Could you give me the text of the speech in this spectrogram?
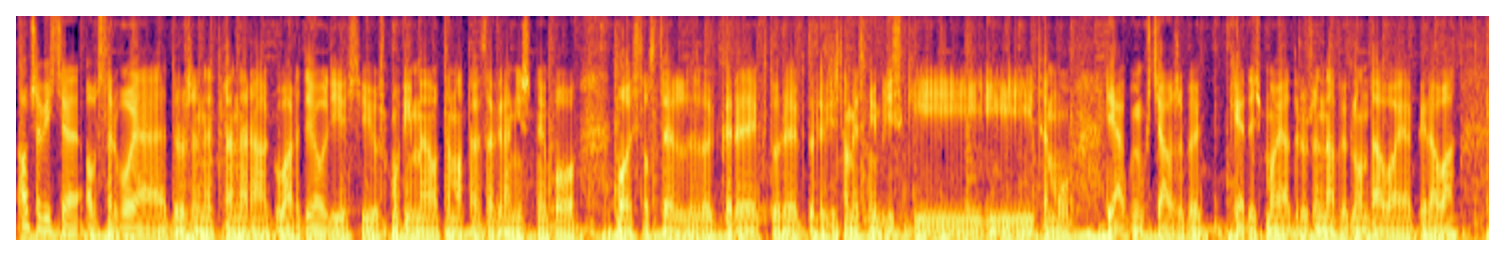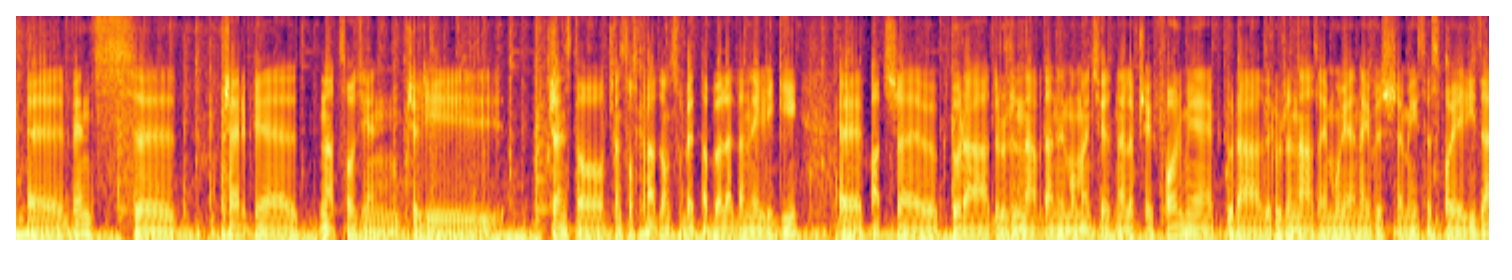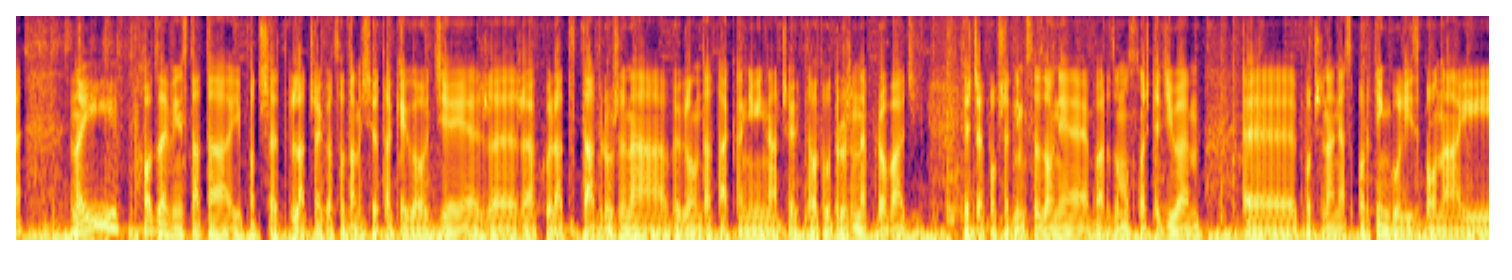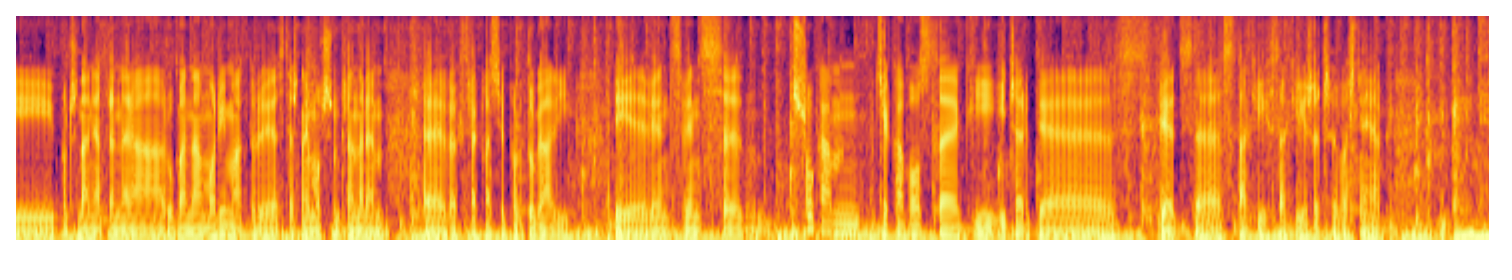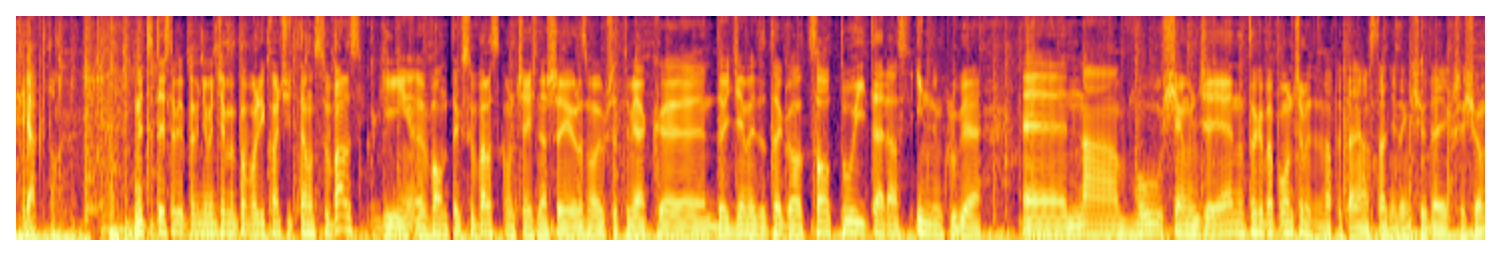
Oczywiście obserwuję drużyny trenera Guardioli, jeśli już mówimy o tematach zagranicznych, bo, bo jest to styl gry, który, który gdzieś tam jest mi bliski i, i temu, jakbym chciał, żeby kiedyś moja drużyna wyglądała, jak grała. Więc czerpię na co dzień, czyli często, często sprawdzam sobie tabelę danej ligi, e, patrzę, która drużyna w danym momencie jest w najlepszej formie, która drużyna zajmuje najwyższe miejsce w swojej lidze. No i wchodzę w Instata i patrzę, dlaczego, co tam się takiego dzieje, że, że akurat ta drużyna wygląda tak, a nie inaczej, kto tą drużynę prowadzi. Jeszcze w poprzednim sezonie bardzo mocno śledziłem e, poczynania Sportingu Lizbona i poczynania trenera Rubena Morima, który jest też najmłodszym trenerem e, w Ekstraklasie Portugalii. Więc więc e, szukam ciekawostek i, i czerpię wiedzę z takich, z takich rzeczy właśnie jak, jak to. My tutaj sobie pewnie będziemy powoli kończyć ten suwalski wątek, suwalską część naszej rozmowy przed tym, jak e, dojdziemy do tego, co tu i teraz w innym klubie e, na W się dzieje. No to chyba połączymy te dwa pytania ostatnie, tak mi się wydaje, Krzysiu.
